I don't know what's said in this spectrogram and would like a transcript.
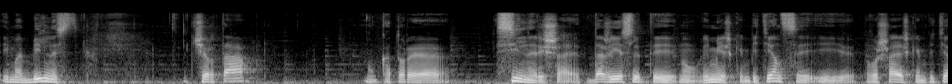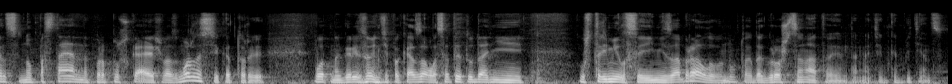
и мобильность — черта, ну, которая сильно решает. Даже если ты ну, имеешь компетенции и повышаешь компетенции, но постоянно пропускаешь возможности, которые вот на горизонте показалось, а ты туда не устремился и не забрал его, ну тогда грош цена твоим там, этим компетенциям.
